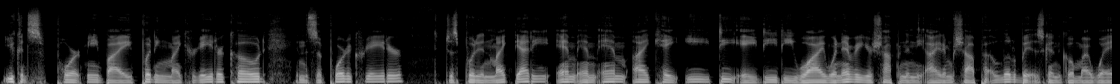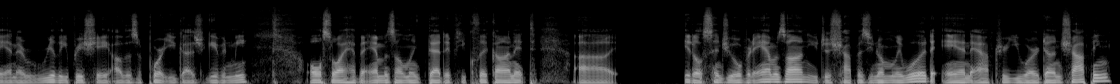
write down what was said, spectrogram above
You can support me by putting my creator code in the support a creator. Just put in Mike Daddy, M M M I K E D A D D Y. Whenever you're shopping in the item shop, a little bit is going to go my way, and I really appreciate all the support you guys are giving me. Also, I have an Amazon link that if you click on it, uh, it'll send you over to Amazon. You just shop as you normally would, and after you are done shopping,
